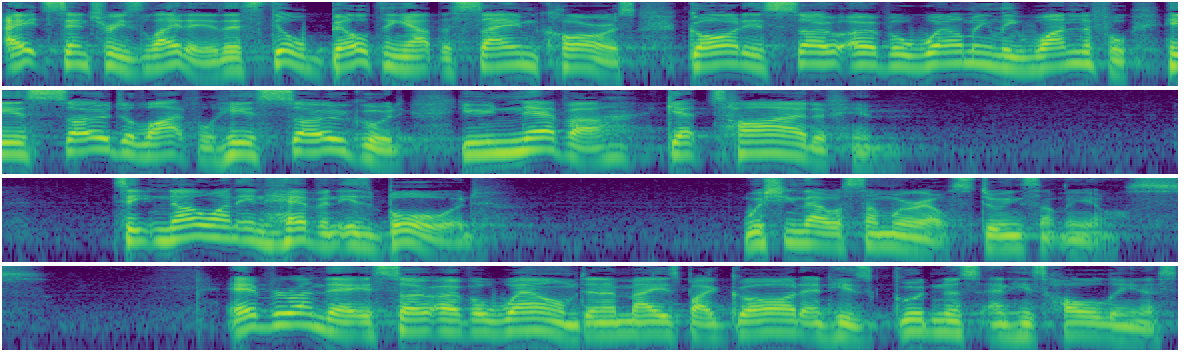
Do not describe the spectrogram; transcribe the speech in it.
Eight centuries later, they're still belting out the same chorus. God is so overwhelmingly wonderful. He is so delightful. He is so good. You never get tired of him. See, no one in heaven is bored wishing they were somewhere else, doing something else. Everyone there is so overwhelmed and amazed by God and His goodness and His holiness.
